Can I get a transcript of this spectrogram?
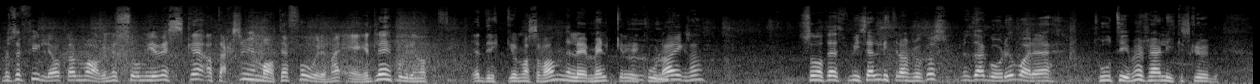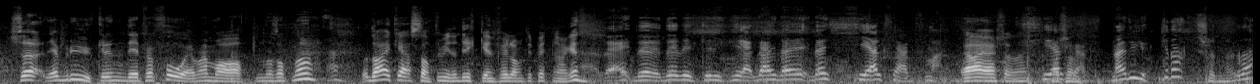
Men så fyller jeg opp da magen med så mye væske at det er ikke så mye mat jeg får i meg egentlig. På grunn av at jeg drikker masse vann eller melk eller cola. ikke sant? Sånn at jeg spiser litt frokost. Men da går det jo bare to timer, så er jeg like skrudd. Så jeg bruker en del for å få i meg maten og sånt nå. Og da er ikke jeg i stand til å begynne å drikke en før langt utpå ettermiddagen. Det, det, det virker helt det, er- det, er- det er helt fjernt for meg. Ja, jeg skjønner. Jeg skjønner. fjernt. Nei, du gjør ikke det. Skjønner du det?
